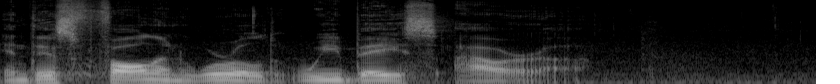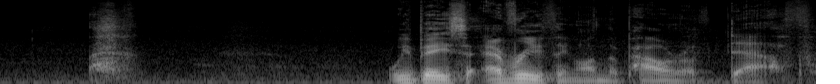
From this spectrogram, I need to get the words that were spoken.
in this fallen world, we base our, uh, we base everything on the power of death.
